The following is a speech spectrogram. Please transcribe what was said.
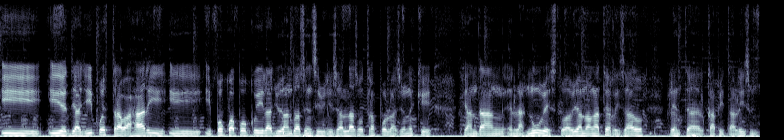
y, desde allí pues trabajar y poco a poco ir ayudando a sensibilizar las otras poblaciones que, que andan en las nubes, todavía no han aterrizado frente al capitalismo.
